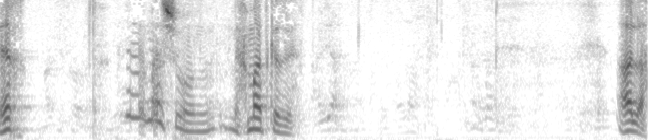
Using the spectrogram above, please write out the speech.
איך? אה, משהו נחמד כזה. הלאה.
